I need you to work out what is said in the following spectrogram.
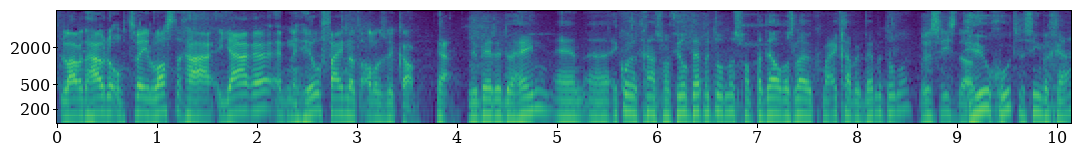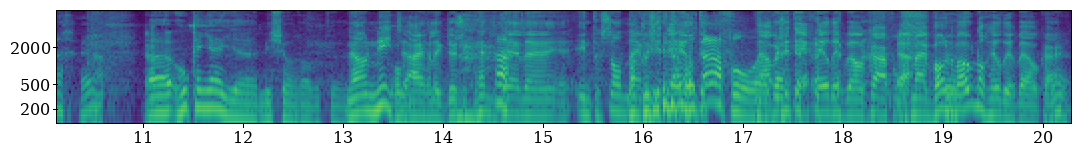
laten we het houden op twee lastige jaren. En heel fijn dat alles weer kan. Ja, nu ben je er doorheen. En eh, ik hoorde trouwens van veel badmintonners. Van padel was leuk, maar ik ga weer badmintonnen. Precies dat. Heel goed, dat zien we graag. Hè? Ja. Eh, hoe ken jij uh, Michel en Robert? eh? Nou, niet Robert. eigenlijk. Dus ik vind het heel interessant. Wat we doe je zitten dan heel tafel? Nou, we zitten echt heel dicht bij elkaar. Volgens mij wonen we ook nog heel dicht bij elkaar. Ja.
